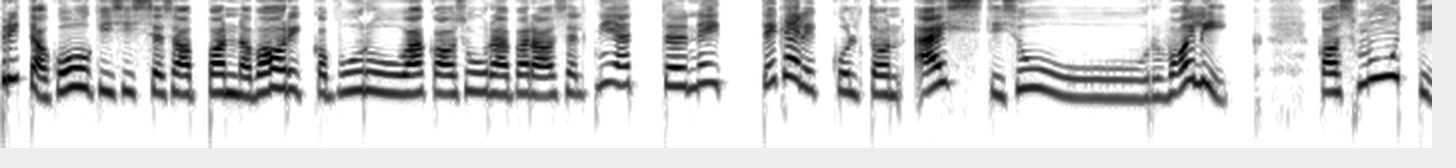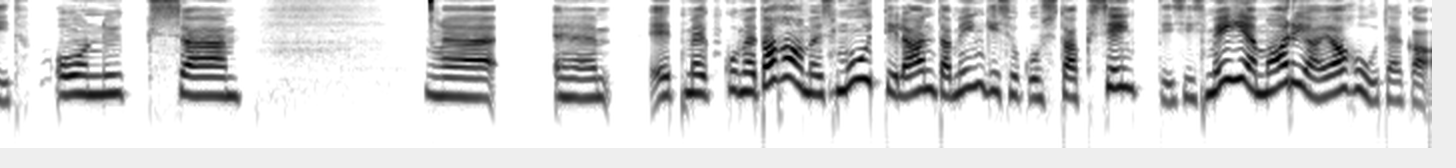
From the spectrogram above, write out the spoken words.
Brita koogi sisse saab panna vaarikapuru väga suurepäraselt, nii et äh, neid tegelikult on hästi suur valik. ka smuutid on üks äh, äh, äh et me, kui me tahame smuutile anda mingisugust aktsenti, siis meie marjajahudega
